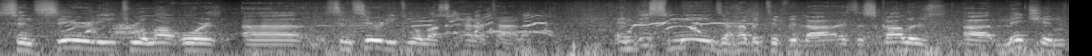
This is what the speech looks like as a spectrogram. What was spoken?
sincerity to Allah or uh, sincerity to Allah subhanahu wa ta'ala. And this means, ahabatifillah, as the scholars uh, mention,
